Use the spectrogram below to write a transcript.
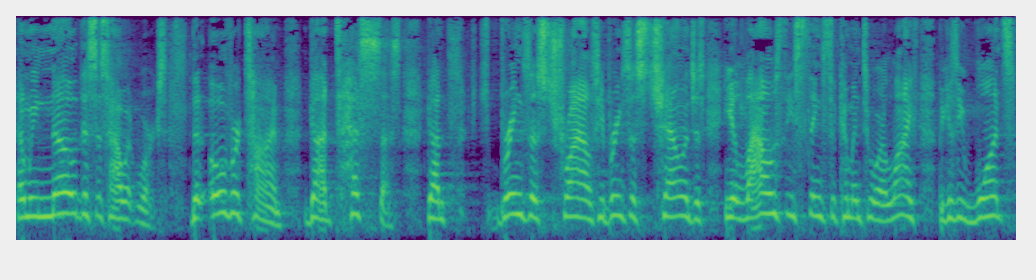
And we know this is how it works. That over time, God tests us. God brings us trials. He brings us challenges. He allows these things to come into our life because He wants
